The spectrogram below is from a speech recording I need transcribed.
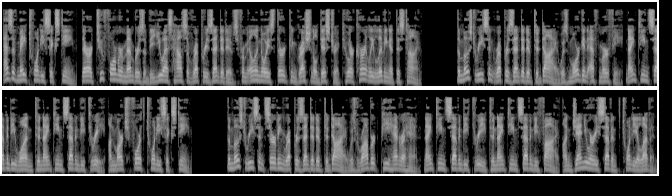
As of May 2016, there are two former members of the U.S. House of Representatives from Illinois' 3rd Congressional District who are currently living at this time. The most recent representative to die was Morgan F. Murphy (1971–1973) on March 4, 2016. The most recent serving representative to die was Robert P. Hanrahan (1973–1975) on January 7, 2011.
